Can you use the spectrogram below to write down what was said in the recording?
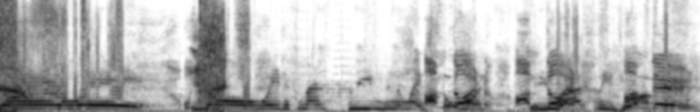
No way! What? No way! This man screamed in the mic I'm so done. much. I'm Do you done. I'm drop there. him?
